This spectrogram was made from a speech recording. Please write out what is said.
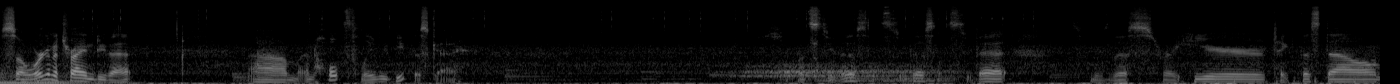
So we're going to try and do that, um, and hopefully we beat this guy. Let's do this, let's do this, let's do that. Let's move this right here, take this down.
